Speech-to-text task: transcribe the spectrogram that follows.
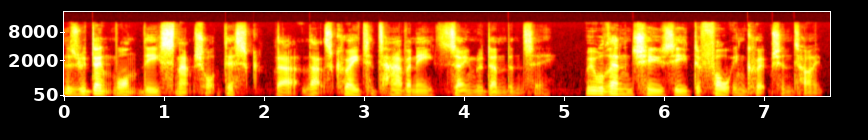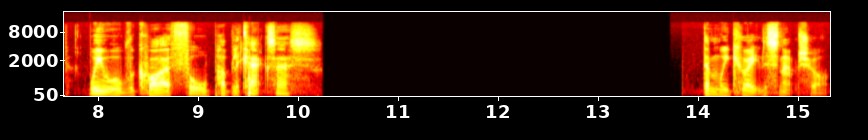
as we don't want the snapshot disk that, that's created to have any zone redundancy. We will then choose the default encryption type. We will require full public access. Then we create the snapshot.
